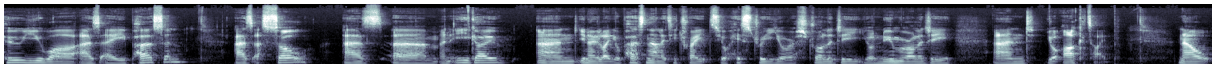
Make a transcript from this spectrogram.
who you are as a person, as a soul, as um, an ego, and, you know, like your personality traits, your history, your astrology, your numerology, and your archetype. Now,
